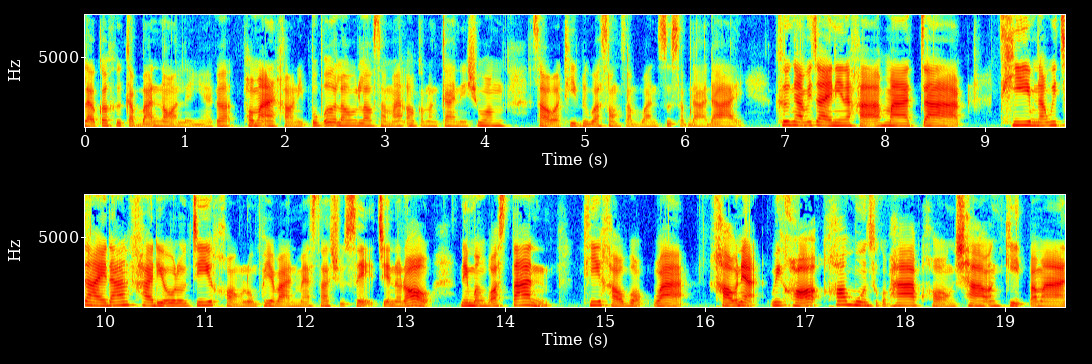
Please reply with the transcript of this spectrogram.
แล้วก็คือกลับบ้านนอนอะไรเงี้ยก็พอมาอ่านข่าวนี้ปุ๊บเออเราเราสามารถออกกำลังกายในช่วงเสาร์อาทิตย์หรือว่าสองสามวันสุดสัปดาห์ได้ คืองานวิจัยนี้นะคะ มาจากทีมนักวิจัยด้าน cardiology ของโรงพยาบาล Massachusetts General ในเมืองบอสตันที่เขาบอกว่าเขาเนี่ยวิเคราะห์ข้อมูลสุขภาพของชาวอังกฤษประมาณ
